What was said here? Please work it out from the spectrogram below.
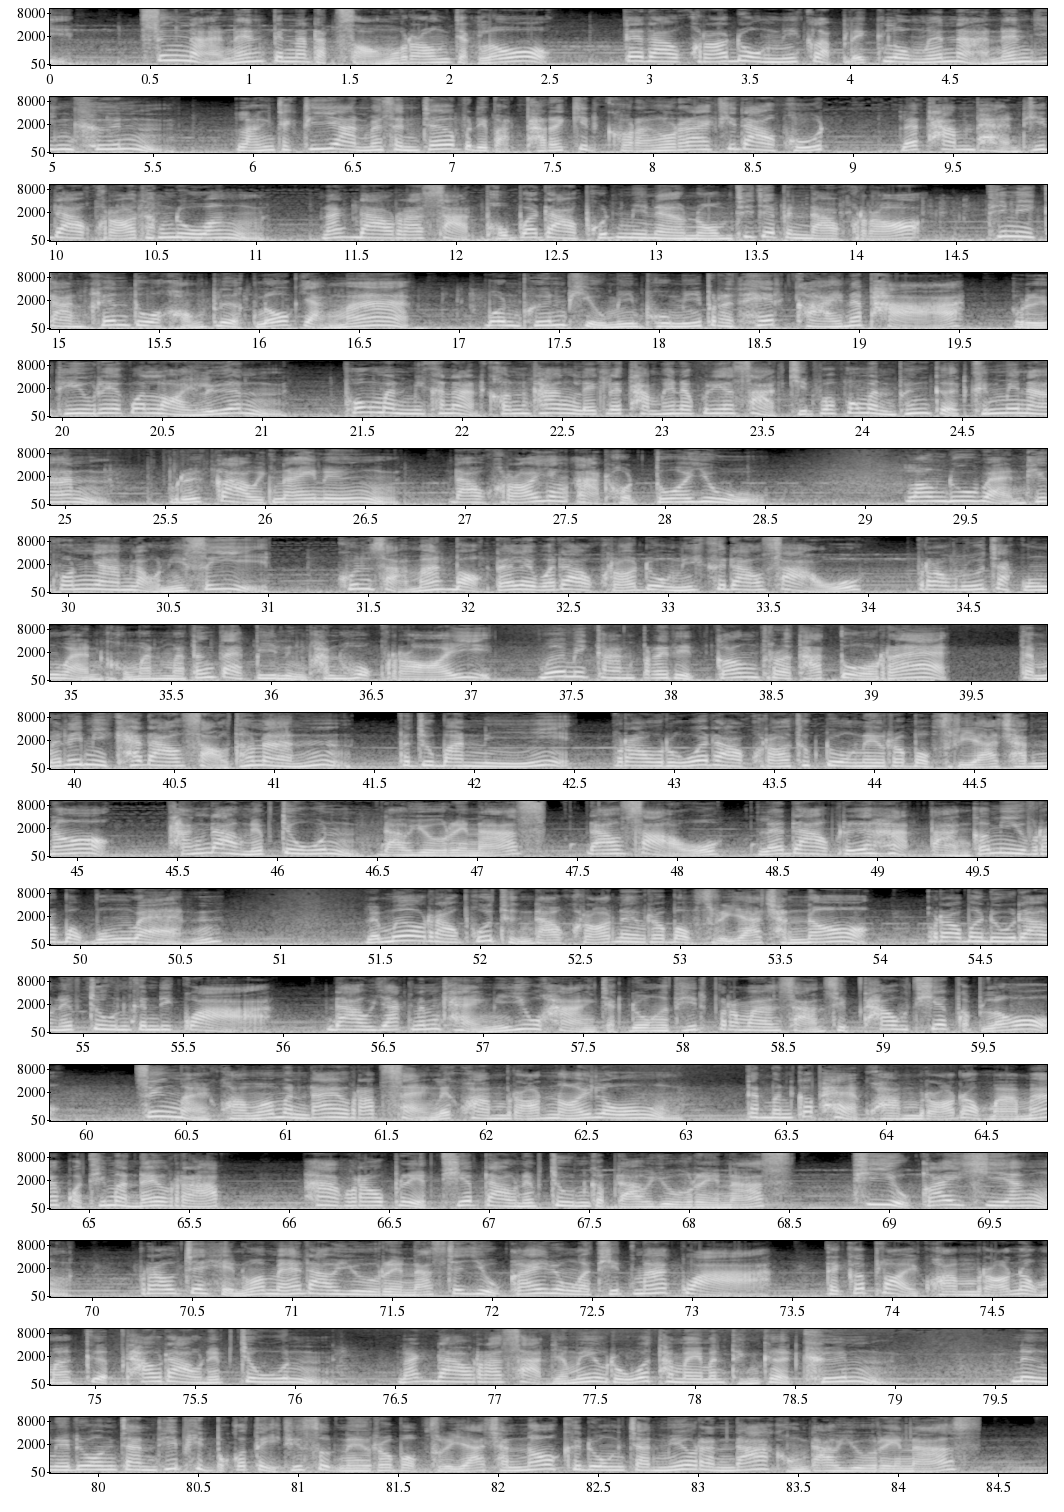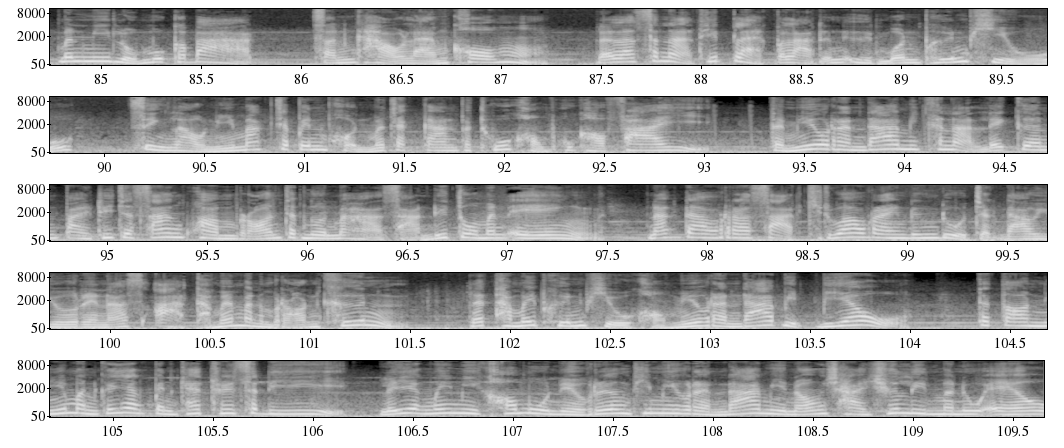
ซึ่งหนาแน่นเป็นอันดับสองรองจากโลก แต่ดาวเคราะห์ดวงนี้กลับเล็กลงและหนาแน่นยิ่งขึ้น หลังจากที่ยาน Messenger ปฏิบัติภารกิจครั้งแรกที่ดาวพุธและทำแผนที่ดาวเคราะห์ทั้งดวง นักดาราศาสตร์พบว่าดาวพุธมีแนวโน้มที่จะเป็นดาวเคราะห์ที่มีการเคลื่อนตัวของเปลือกโลกอย่างมาก บนพื้นผิวมีภูมิประเทศคล้ายหน้าผา หรือที่เรียกว่าลอยเลื่อน พวกมันมีขนาดค่อนข้างเล็กและทำให้นักวิทยาศาสตร์คิดว่าพวกมันเพิ่งเกิดขึ้นไม่นาน หรือกล่าวอีกในหนึ่งดาวเคราะห์ยังอาจหดตัวอยู่ ลองดูแหวนที่งดงามเหล่านี้สิคุณสามารถบอกได้เลยว่าดาวเคราะห์ดวงนี้คือดาวเสาร์เรารู้จักวงแหวนของมันมาตั้งแต่ปี 1600 เมื่อมีการประดิษฐ์กล้องโทรทัศน์ตัวแรก แต่ไม่ได้มีแค่ดาวเสาร์เท่านั้น ปัจจุบันนี้เรารู้ว่าดาวเคราะห์ทุกดวงในระบบสุริยะชั้นนอก ทั้งดาวเนปจูน ดาวยูเรนัส ดาวเสาร์และดาวพฤหัสต่างก็มีระบบวงแหวน และเมื่อเราพูดถึงดาวเคราะห์ในระบบสุริยะชั้นนอก เรามาดูดาวเนปจูนกันดีกว่า ดาวยักษ์น้ำแข็งนี้อยู่ห่างจากดวงอาทิตย์ประมาณ 30 เท่าเทียบกับโลก ซึ่งหมายความว่ามันได้รับแสงและความร้อนน้อยลง แต่มันก็แผ่ความร้อนออกมามากกว่าที่มันได้รับ หากเราเปรียบเทียบดาวเนปจูนกับดาวยูเรนัส ที่อยู่ใกล้เคียง เราจะเห็นว่าแม้ดาวยูเรนัสจะอยู่ใกล้ดวงอาทิตย์มากกว่า แต่ก็ปล่อยความร้อนออกมาเกือบเท่าดาวเนปจูน นักดาราศาสตร์ยังไม่รู้ว่าทำไมมันถึงเกิดขึ้นหนึ่งในดวงจันทร์ที่ผิดปกติที่สุดในระบบสุริยะชั้นนอกคือดวงจันทร์มิรันดาของดาวยูเรนัส มันมีหลุมอุกบาตสันขาวแหลมคม และลักษณะที่แปลกประหลาดอื่นๆ บนพื้นผิว สิ่งเหล่านี้มักจะเป็นผลมาจากการประทุของภูเขาไฟ แต่มิรันดามีขนาดเล็กเกินไปที่จะสร้างความร้อนจำนวนมหาศาลด้วยตัวมันเอง นักดาราศาสตร์คิดว่าแรงดึงดูดจากดาวยูเรนัสอาจทำให้มันร้อนขึ้น และทำให้พื้นผิวของมิรันดาบิดเบี้ยว แต่ตอนนี้มันก็ยังเป็นแค่ทฤษฎี และยังไม่มีข้อมูลในเรื่องที่มิรันดามีน้องชายชื่อลินมานูเอล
